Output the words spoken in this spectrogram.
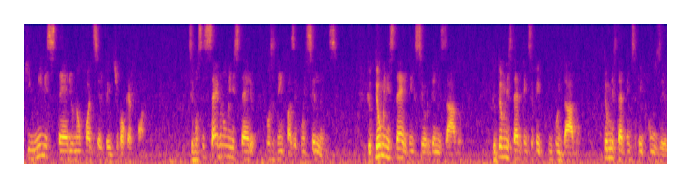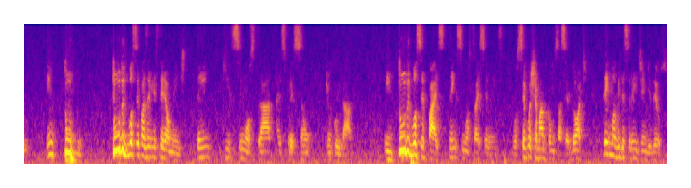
Que ministério não pode ser feito de qualquer forma. Se você serve no ministério, você tem que fazer com excelência. Que o teu ministério tem que ser organizado, que o teu ministério tem que ser feito com cuidado, que o teu ministério tem que ser feito com zelo. Em tudo, tudo que você fazer ministerialmente tem que se mostrar a expressão de um cuidado. Em tudo que você faz, tem que se mostrar excelência. Você foi chamado como sacerdote, tem uma vida excelente diante de Deus.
